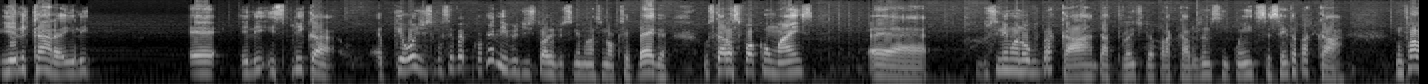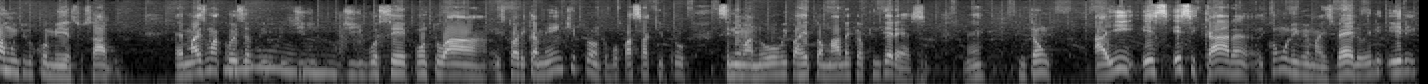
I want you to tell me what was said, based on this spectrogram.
e ele, cara, ele. É, ele explica. É porque hoje, se você vai qualquer livro de história do cinema nacional que você pega, os caras focam mais é, do cinema novo pra cá, da Atlântida pra cá, dos anos 50, 60 pra cá. Não fala muito do começo, sabe? É mais uma coisa de, de você pontuar historicamente e pronto, vou passar aqui pro cinema novo e pra retomada, que é o que interessa, né? Então, aí, esse, esse cara, como o livro é mais velho, ele, ele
